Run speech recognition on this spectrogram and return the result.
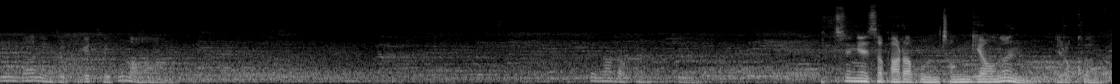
일반인들 그게 되구나. 보니 2층에서 바라본 전경은 이렇고요.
